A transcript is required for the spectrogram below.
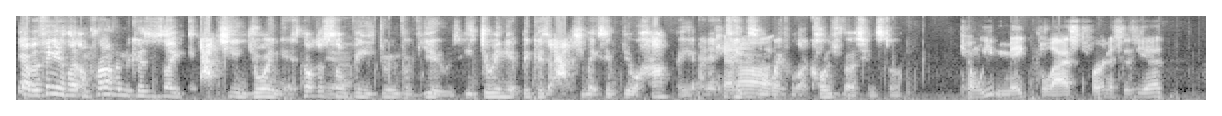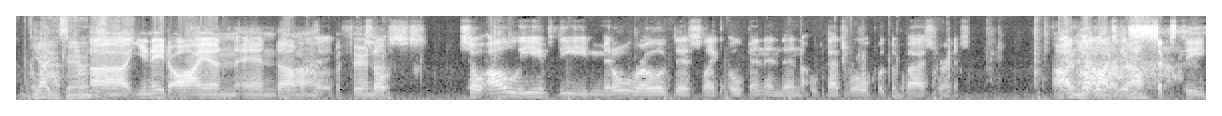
Yeah, but the thing is, like, I'm proud of him because he's like actually enjoying it. It's not just Yeah. something he's doing for views. He's doing it because it actually makes him feel happy, and it Can, takes him uh, away from like controversy and stuff. Can we make blast furnaces yet? Yeah, you can. Uh, you need iron and um Alright, a furnace. So I'll leave the middle row of this like open, and then that's where we'll put the blast furnace. I and know Alex, right now. sixty.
